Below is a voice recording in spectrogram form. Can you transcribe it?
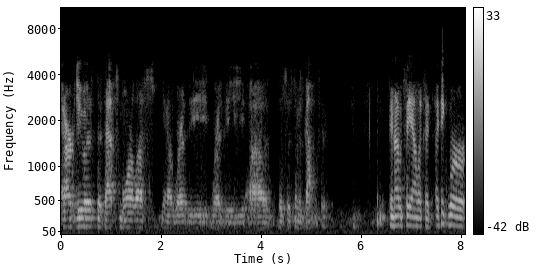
And our view is that that's more or less where the where the uh, the system has gotten to. And I would say, Alex, I think we're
